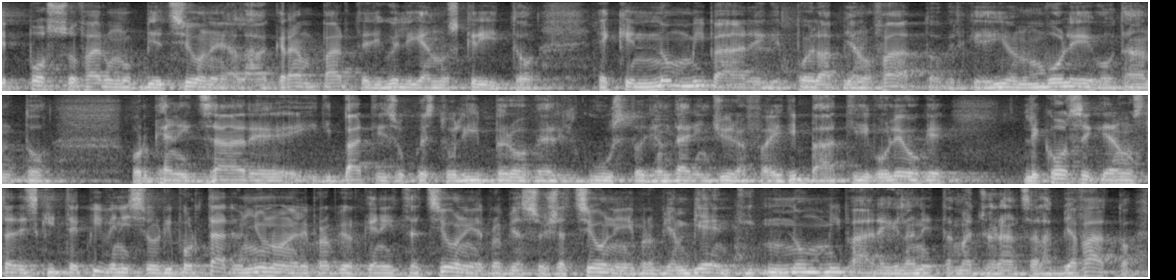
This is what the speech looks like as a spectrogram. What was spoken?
Se posso fare un'obiezione alla gran parte di quelli che hanno scritto è che non mi pare che poi l'abbiano fatto perché io non volevo tanto organizzare i dibattiti su questo libro per il gusto di andare in giro a fare i dibattiti, volevo che le cose che erano state scritte qui venissero riportate ognuno nelle proprie organizzazioni, nelle proprie associazioni, nei propri ambienti, non mi pare che la netta maggioranza l'abbia fatto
